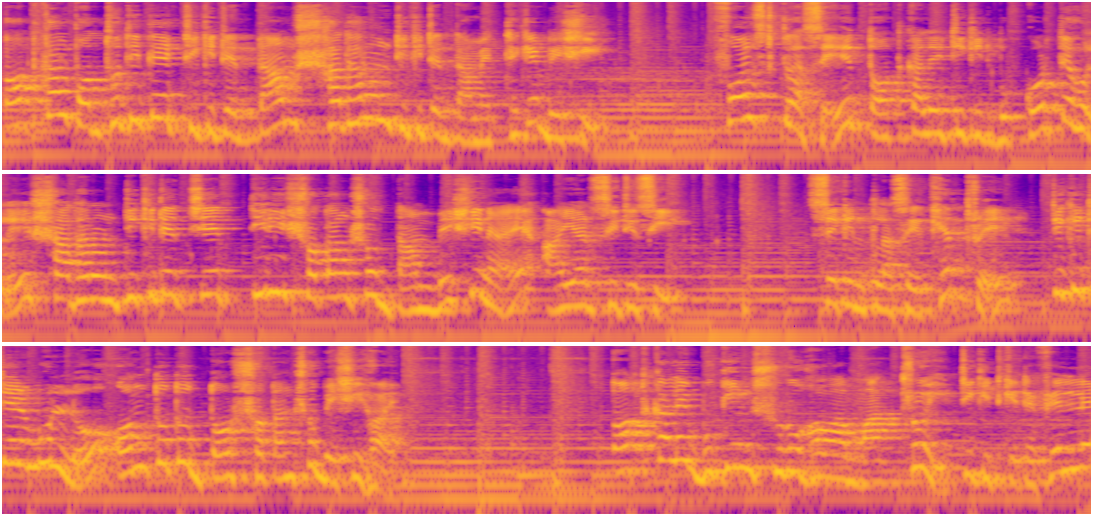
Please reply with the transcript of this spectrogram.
তৎকাল পদ্ধতিতে টিকিটের দাম সাধারণ টিকিটের দামের থেকে বেশি। ফার্স্ট ক্লাসে তৎকালে টিকিট বুক করতে হলে সাধারণ টিকিটের চেয়ে তিরিশ শতাংশ দাম বেশি নেয় আইআরসিটিসি সেকেন্ড ক্লাসের ক্ষেত্রে টিকিটের মূল্য অন্তত দশ শতাংশ বেশি হয়। তৎকালে বুকিং শুরু হওয়া মাত্রই টিকিট কেটে ফেললে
